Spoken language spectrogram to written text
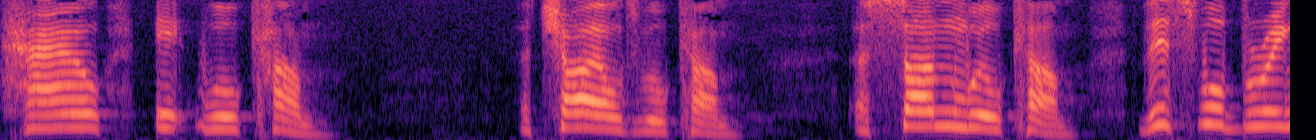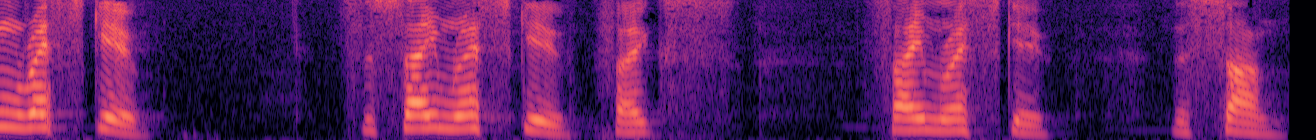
how it will come. A child will come, a son will come. This will bring rescue. It's the same rescue, folks. Same rescue the Son.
